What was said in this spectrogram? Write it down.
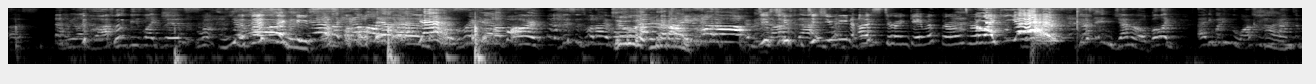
us. When we like watch movies like this. Sadistic people. Yeah, like kill them. Yes. Rip them apart. This is what I want. Do it now. Cut it off. Did you did you mean us during Game of Thrones? We're like, yes. Just in general, but like anybody who watches God. these kinds of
